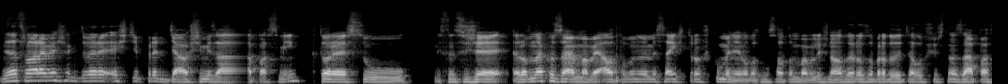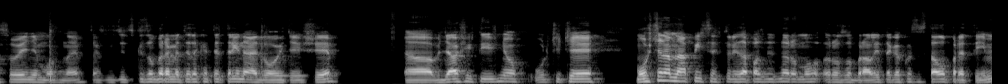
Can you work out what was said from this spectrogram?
Nezatvárame však dvere ešte pred ďalšími zápasmi, ktoré sú, myslím si, že rovnako zaujímavé, ale povenujeme sa ich trošku menej, lebo sme sa o tom bavili, že naozaj rozobrať do detailu 16 zápasov je nemožné. Tak vždycky zoberieme tie také tie tri najdôležitejšie. V ďalších týždňoch určite Môžete nám napísať, ktorý zápas by sme rozobrali, tak ako sa stalo predtým,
